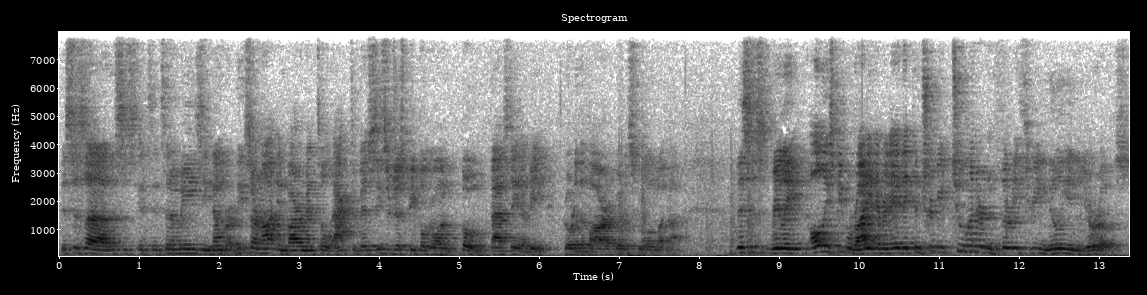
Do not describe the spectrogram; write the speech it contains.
This is, uh, this is it's, it's an amazing number. These are not environmental activists. These are just people going, boom, fast A to B, go to the bar, go to school and whatnot. This is really, all these people riding every day, they contribute 233 million euros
